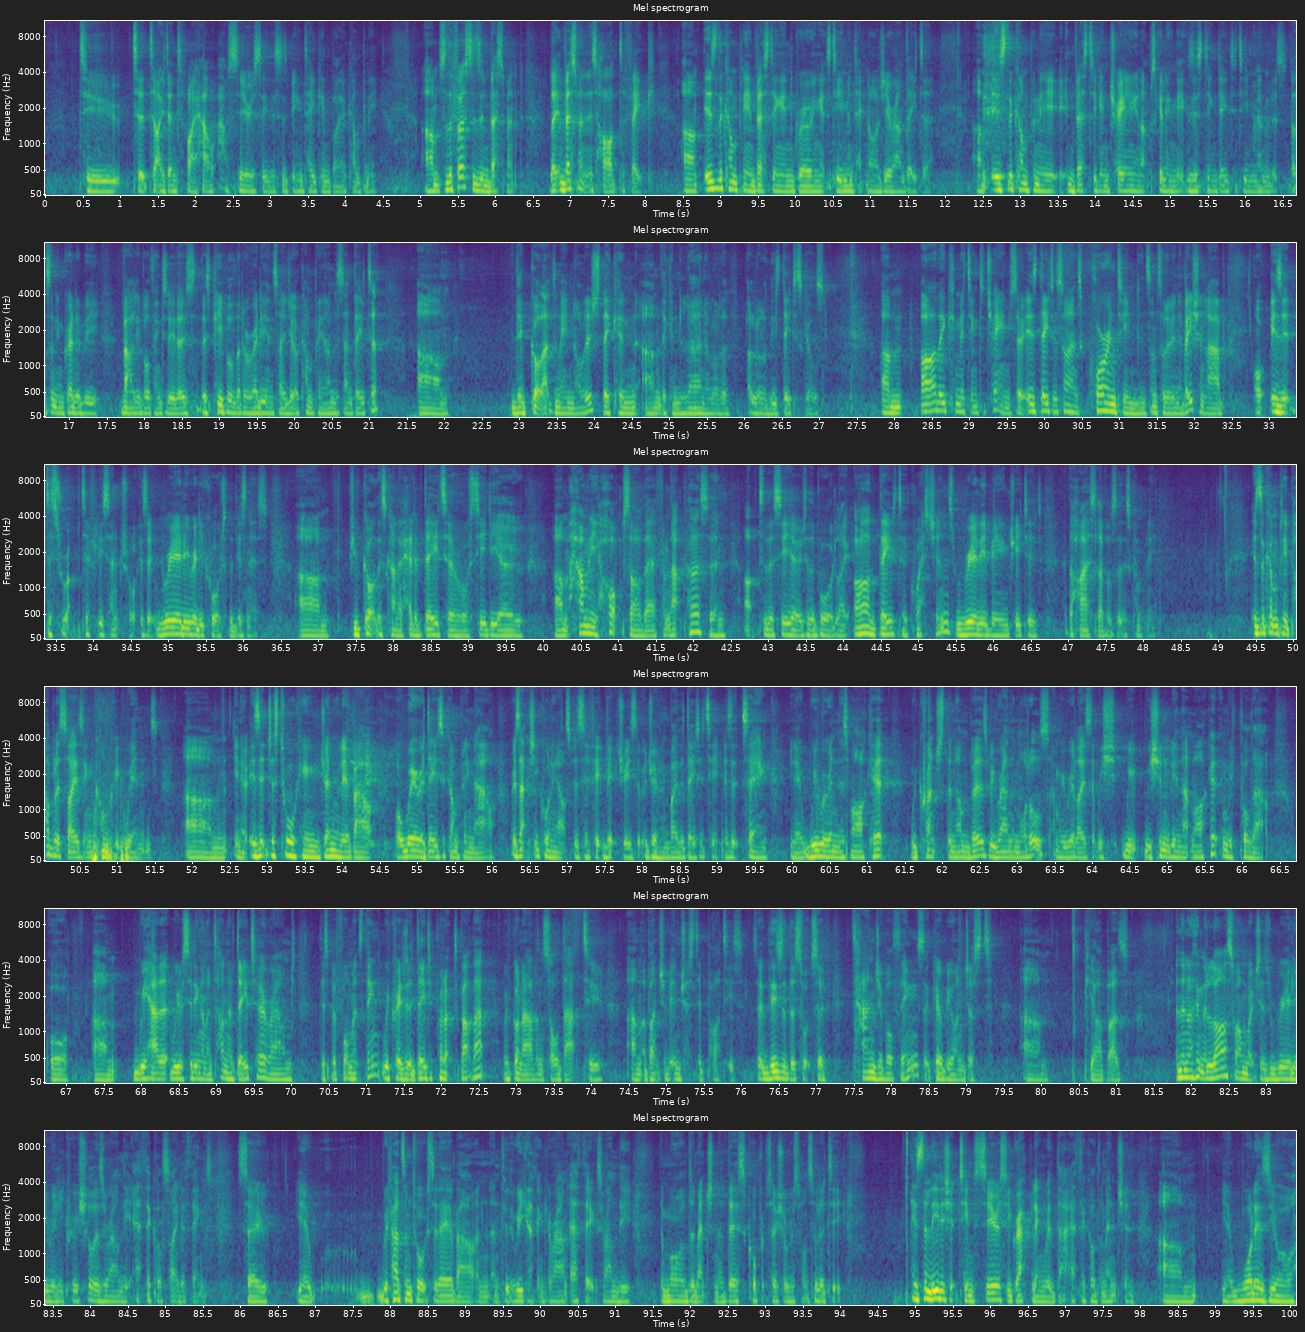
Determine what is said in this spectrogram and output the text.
to, to, to, identify how, how seriously this is being taken by a company. Um, so the first is investment. Like investment is hard to fake. Um, is the company investing in growing its team and technology around data? Um, is the company investing in training and upskilling the existing data team members? That's an incredibly valuable thing to do. Those, those people that are already inside your company and understand data, um, they've got that domain knowledge. They can, um, they can learn a lot of, a lot of these data skills. Um, are they committing to change? So is data science quarantined in some sort of innovation lab, or is it disruptively central? Is it really, really core to the business? Um, if you've got this kind of head of data or CDO, um, how many hops are there from that person up to the CEO to the board? Like, are data questions really being treated at the highest levels of this company? Is the company publicizing concrete wins? Um, you know, is it just talking generally about, well, we're a data company now, or is it actually calling out specific victories that were driven by the data team? Is it saying, you know, we were in this market, we crunched the numbers, we ran the models, and we realized that we, sh- we, we shouldn't be in that market, and we've pulled out? Or um, we, had a, we were sitting on a ton of data around this performance thing. We created a data product about that. We've gone out and sold that to um, a bunch of interested parties. So these are the sorts of tangible things that go beyond just um, PR buzz. And then I think the last one, which is really, really crucial, is around the ethical side of things. So, you know, we've had some talks today about, and, and through the week, I think, around ethics, around the, the moral dimension of this, corporate social responsibility. Is the leadership team seriously grappling with that ethical dimension? Um, you know, what is your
